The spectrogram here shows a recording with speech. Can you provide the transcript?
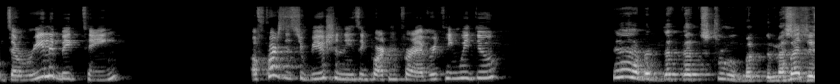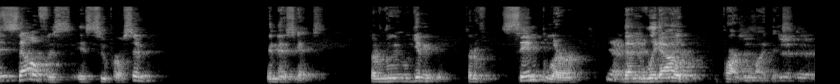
It's a really big thing. Of course, distribution is important for everything we do. Yeah, but that, that's true. But the message But- itself is, is super simple in this case. So we, we can sort of simpler Yeah, than without a partner like this. Just, uh,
